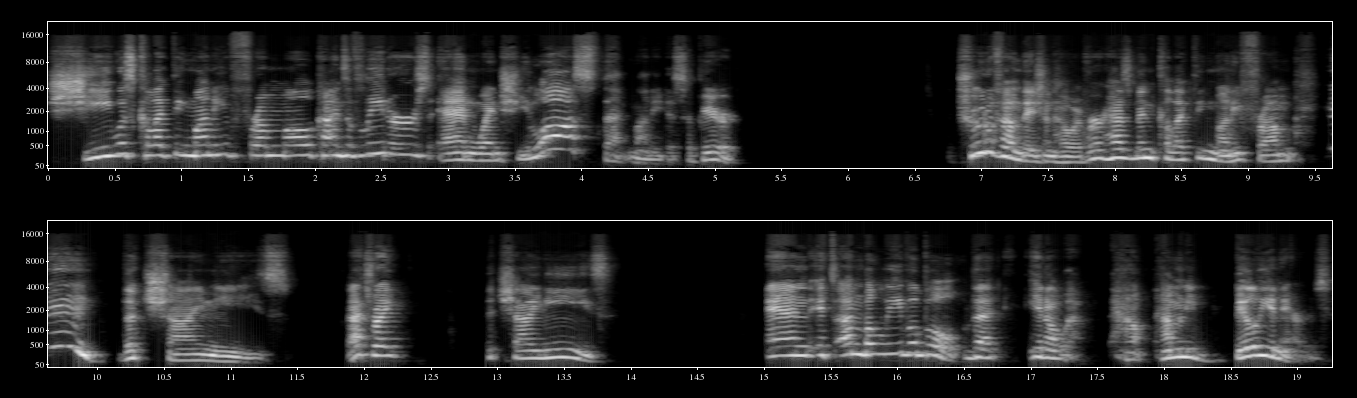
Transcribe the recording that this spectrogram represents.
she was collecting money from all kinds of leaders. And when she lost, that money disappeared. Trudeau Foundation, however, has been collecting money from hmm, the Chinese. That's right, the Chinese. And it's unbelievable that, you know, how, how many billionaires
